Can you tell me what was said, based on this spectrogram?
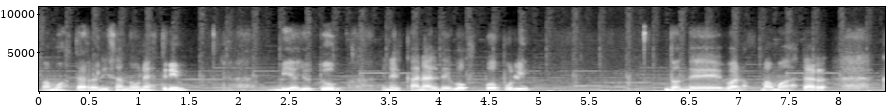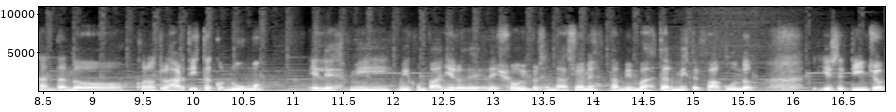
vamos a estar realizando un stream vía YouTube en el canal de Vox Populi donde bueno, vamos a estar cantando con otros artistas, con Humo, él es mi, compañero de, show y presentaciones, también va a estar Mr. Facundo y ese Tincho,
